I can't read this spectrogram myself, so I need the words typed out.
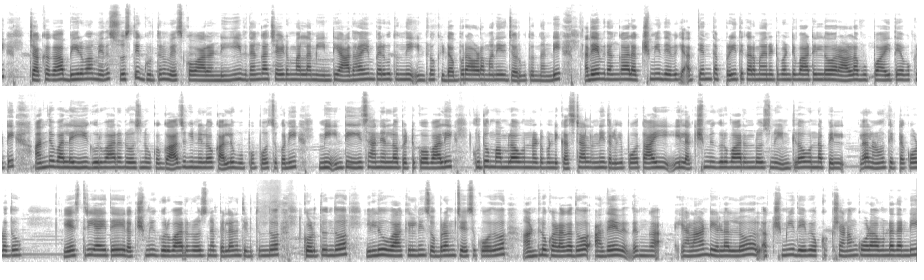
చక్కగా బీరువా మీద స్వస్తి గుర్తును వేసుకోవాలండి. ఈ విధంగా చేయడం వల్ల మీ ఇంటి ఆదాయం పెరుగుతుంది ఇంట్లోకి డబ్బు రావడం అనేది జరుగుతుందండి. అదేవిధంగా లక్ష్మీదేవికి అత్యంత ప్రీతికరమైనటువంటి వాటిల్లో రాళ్ళ ఉప్పు అయితే ఒకటి. అందువల్ల ఈ గురువారం రోజున ఒక గాజు గిన్నెలో కళ్ళు ఉప్పు పోసుకొని మీ ఇంటి ఈశాన్యంలో పెట్టుకోవాలి. కుటుంబంలో ఉన్నటువంటి కష్టాలన్నీ తొలగిపోతాయి. ఈ లక్ష్మీ గురువారం రోజున ఇంట్లో ఉన్న పిల్లలను తిట్టకూడదు. ఏ స్త్రీ అయితే లక్ష్మి గురువారం రోజున పిల్లని తిడుతుందో కొడుతుందో ఇల్లు వాకిల్ని శుభ్రం చేసుకోదో అంట్లు కడగదో అదే విధంగా ఎలాంటి ఇళ్ళల్లో లక్ష్మీదేవి ఒక్క క్షణం కూడా ఉండదండి.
